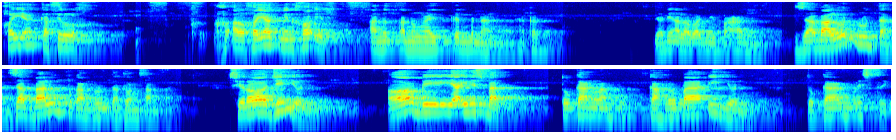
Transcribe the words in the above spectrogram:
Khayat kasirul al khayat min khayt anu anu ngaitkeun benang. Jadi ala wajni fa'alun. Zabalun luntah zabalun tukang luntah tukang sampah. Sirajiyun oh bi ya ini sebat tukang lampu. Kahrubaiyun tukang listrik.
